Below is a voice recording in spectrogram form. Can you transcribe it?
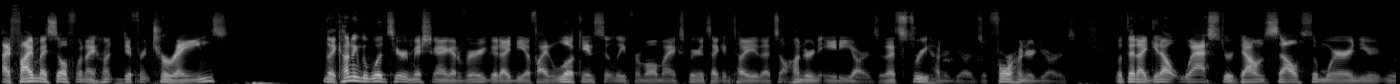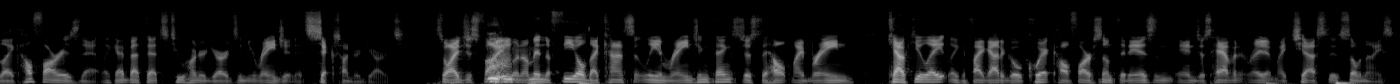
I find myself when I hunt different terrains, like hunting the woods here in Michigan, I got a very good idea. If I look instantly from all my experience, I can tell you that's 180 yards or that's 300 yards or 400 yards. But then I get out west or down south somewhere and you're, you're like, how far is that? Like, I bet that's 200 yards and you range it and it's 600 yards. So I just find mm-hmm. when I'm in the field, I constantly am ranging things just to help my brain calculate. Like, if I got to go quick, how far something is and, and just having it right at my chest is so nice.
